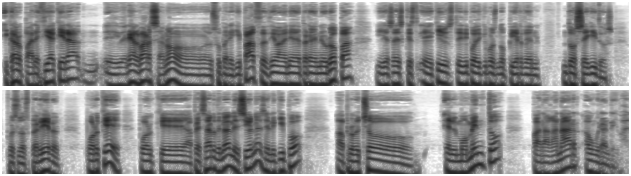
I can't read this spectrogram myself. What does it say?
Y claro, parecía que era, eh, venía al Barça, ¿no? Super equipazo, encima venía de perder en Europa, y ya sabéis que este tipo de equipos no pierden dos seguidos. Pues los perdieron. ¿Por qué? Porque a pesar de las lesiones, el equipo aprovechó el momento para ganar a un gran rival.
